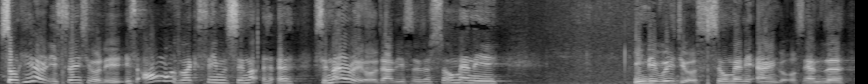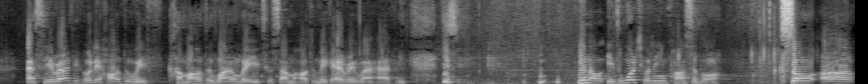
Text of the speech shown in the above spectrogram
so here, essentially, it's almost like same uh, scenario that is there's so many individuals, so many angles, and, uh, and theoretically, how do we come out one way to somehow to make everyone happy? It's, you know, it's virtually impossible. So, uh,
